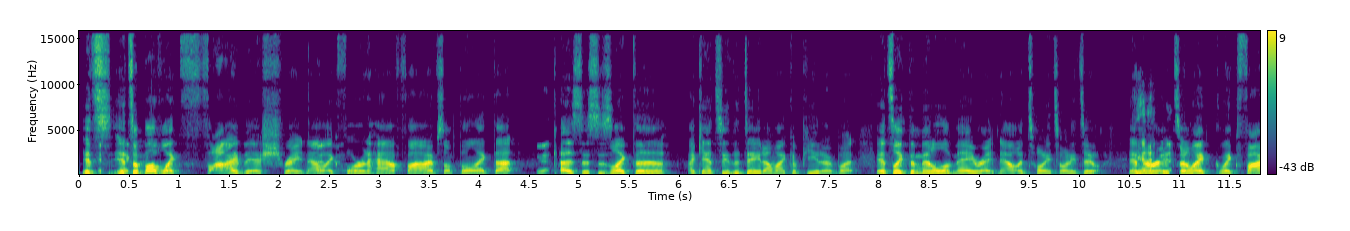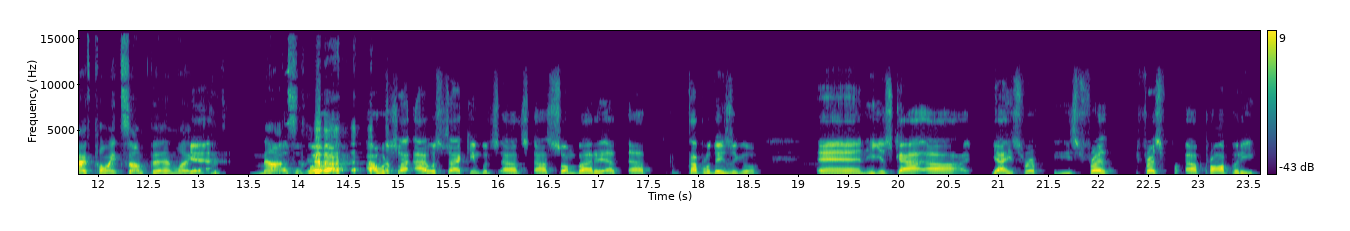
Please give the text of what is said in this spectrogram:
It's it's above like five ish right now, like four and a half, five, something like that. Yeah. Guys, this is like the I can't see the date on my computer, but it's like the middle of May right now in 2022, and yeah. the rates are like like five point something, like yeah. nuts. Well, well I, I, was I was talking with uh, uh, somebody a, a couple of days ago, and he just got uh yeah his his fresh fresh uh, property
